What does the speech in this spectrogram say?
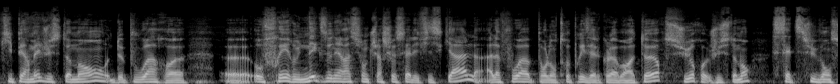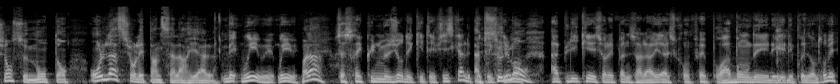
qui permet justement de pouvoir offrir une exonération de charges sociales et fiscales, à la fois pour l'entreprise et le collaborateur, sur justement cette subvention, ce montant. On l'a sur l'épargne salariale. Mais oui, oui, oui. Voilà. Ça serait qu'une mesure d'équité fiscale. Absolument. Appliquer sur l'épargne salariale ce qu'on fait pour abonder les, les prix d'entreprise,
